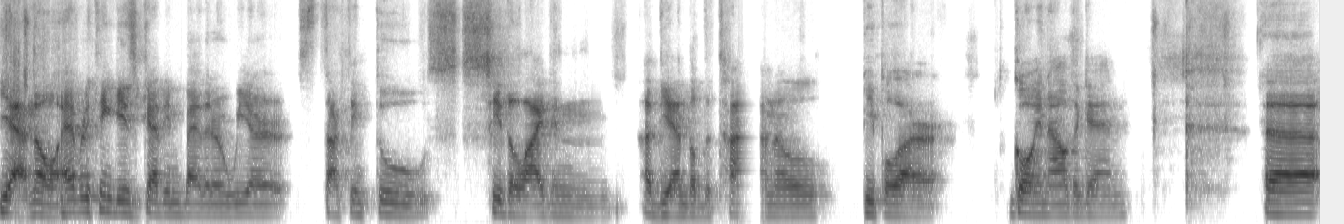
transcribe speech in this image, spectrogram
yeah, no, everything is getting better. We are starting to see the light in at the end of the tunnel. People are going out again. Uh,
